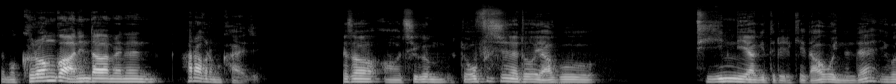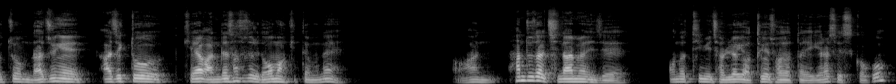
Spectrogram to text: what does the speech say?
아, 뭐 그런 거 아닌 다음에는 하라 그러면 가야지. 그래서 어, 지금 이렇게 오프 시즌에도 야구 뒤인 이야기들이 이렇게 나오고 있는데 이거 좀 나중에 아직도 계약 안 된 선수들이 너무 많기 때문에 어, 한 한두 달 지나면 이제 어느 팀이 전력이 어떻게 좋아졌다 얘기를 할 수 있을 거고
